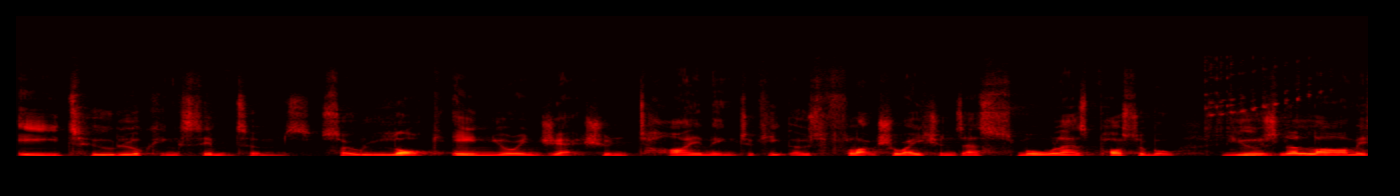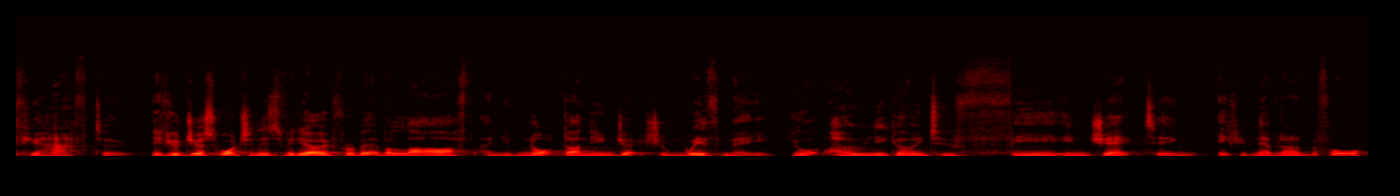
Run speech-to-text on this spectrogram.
E2 looking symptoms. So lock in your injection timing to keep those fluctuations as small as possible. Use an alarm if you have to. If you're just watching this video for a bit of a laugh and you've not done the injection with me, you're only going to fear injecting, if you've never done it before,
